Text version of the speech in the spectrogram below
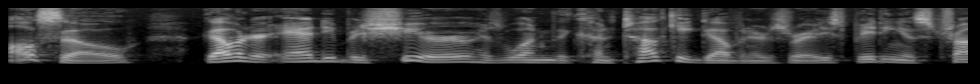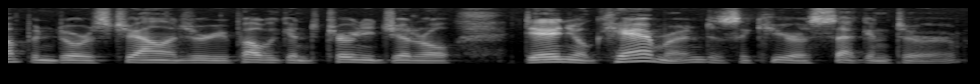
Also, Governor Andy Beshear has won the Kentucky governor's race, beating his Trump endorsed challenger, Republican Attorney General Daniel Cameron, to secure a second term.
